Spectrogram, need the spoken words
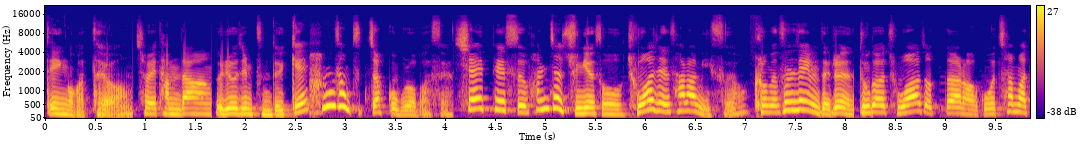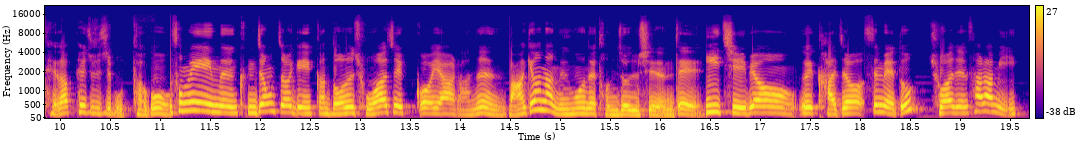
때인 것 같아요. 저희 담당 의료진 분들께 항상 붙잡고 물어봤어요. CRPS 환자 중에서 좋아진 사람이 있어요? 그러면 선생님들은 누가 좋아 좋아졌다라고 차마 대답해주지 못하고 소민이는 긍정적이니까 너는 좋아질 거야 라는 막연한 응원을 던져주시는데 이 질병을 가졌음에도 좋아진 사람이 있다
